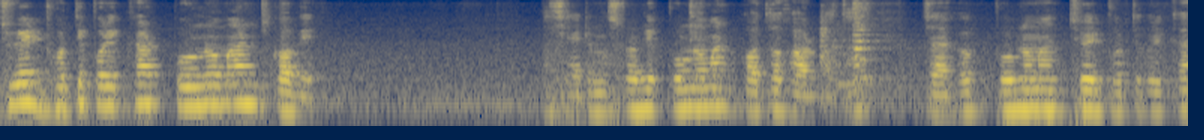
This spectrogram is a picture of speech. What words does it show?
চুয়েট ভর্তি পরীক্ষার পূর্ণমান কবে? আচ্ছা এটা মোস্ট প্রবলি পূর্ণমান কত হওয়ার কথা? যাই হোক পূর্ণমান চুয়েট ভর্তি পরীক্ষা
